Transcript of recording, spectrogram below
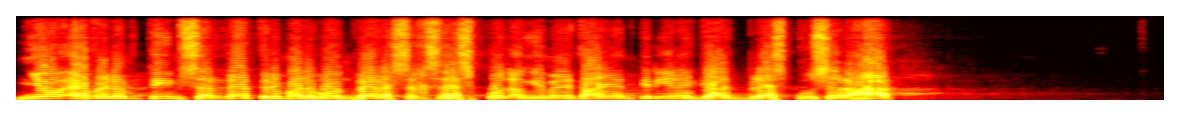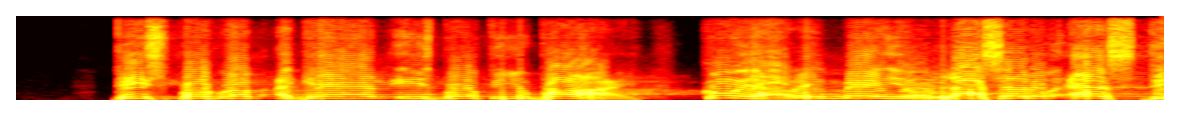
Nyo, FLM team sa Letri Malabon, very successful. Ang humanitarian kanina, God bless po sa lahat. This program again is brought to you by Kuya Remeo Lazaro SD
